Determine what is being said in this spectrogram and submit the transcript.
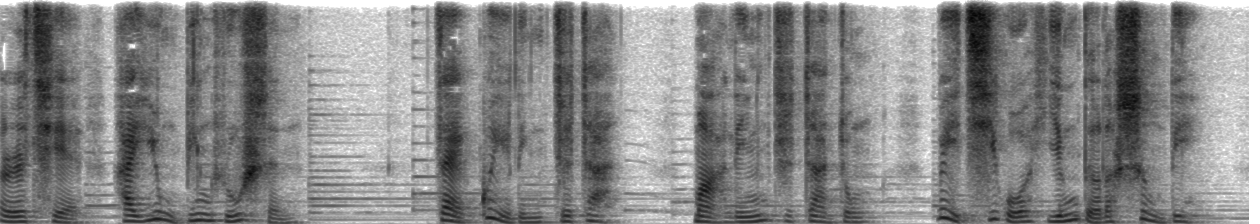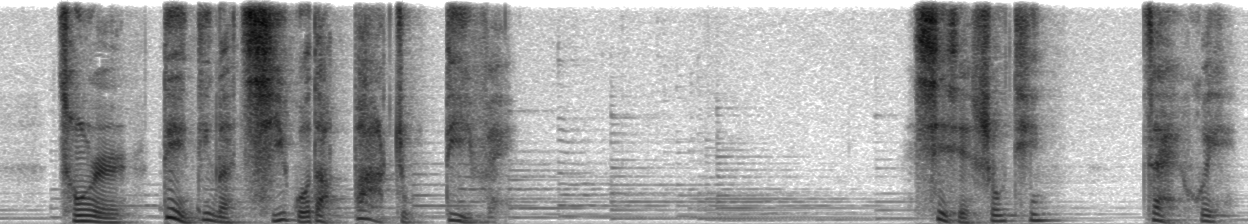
而且还用兵如神。在桂林之战、马陵之战中，为齐国赢得了胜利，从而奠定了齐国的霸主地位。谢谢收听，再会。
